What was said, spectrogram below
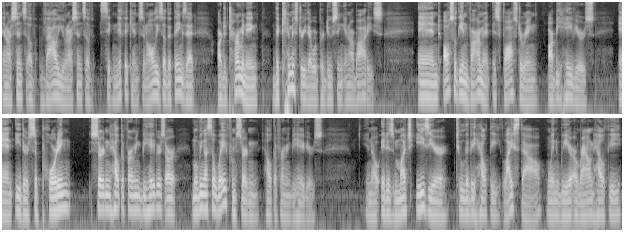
and our sense of value and our sense of significance and all these other things that are determining the chemistry that we're producing in our bodies. And also, the environment is fostering our behaviors and either supporting certain health affirming behaviors or moving us away from certain health affirming behaviors. You know, it is much easier to live a healthy lifestyle when we're around healthy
